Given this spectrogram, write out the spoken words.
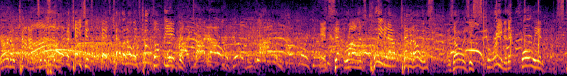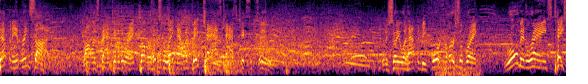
There are no countouts or disqualifications ah. as Kevin Owens comes off the apron. And Seth Rollins cleaning out Kevin Owens as Owens is screaming at Foley and Stephanie at ringside. Rollins back into the ring, cover, hooks the leg now, and Big Cass. Cass kicks him too. Going to show you what happened before commercial break. Roman Reigns takes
